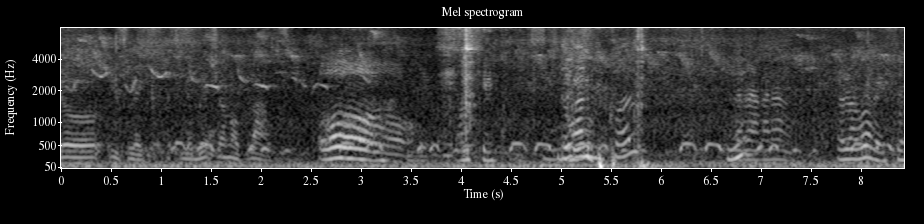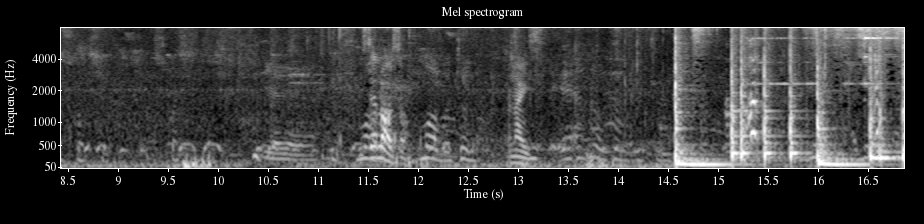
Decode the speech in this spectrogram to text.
Tindo is like a celebration of love. Oh. Okay. The one we call? Alangwa is just Scotch. Yeah, yeah, yeah. It's a love song. More bottle. Nice. I know, okay. Thank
